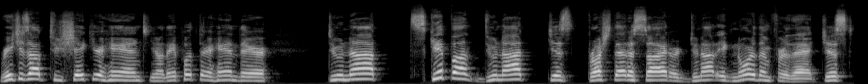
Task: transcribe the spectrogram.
reaches out to shake your hand, you know, they put their hand there, do not skip on, do not just brush that aside or do not ignore them for that. Just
